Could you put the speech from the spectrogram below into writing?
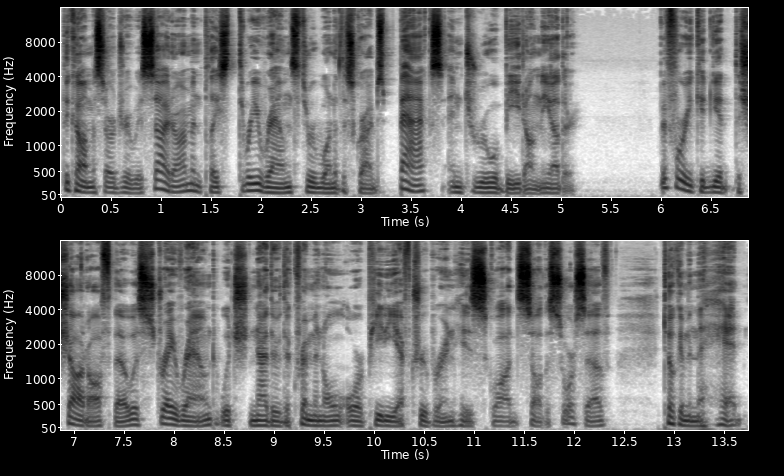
the commissar drew his sidearm and placed three rounds through one of the scribe's backs and drew a bead on the other. Before he could get the shot off, though, a stray round, which neither the criminal or PDF trooper in his squad saw the source of, took him in the head.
